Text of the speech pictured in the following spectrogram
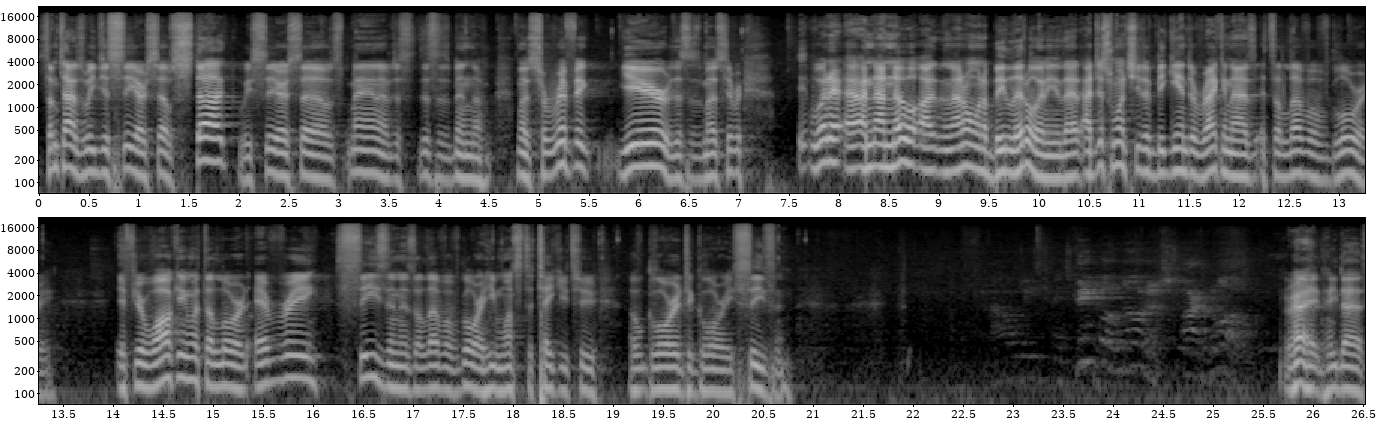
Sometimes we just see ourselves stuck. We see ourselves, man, I've just this has been the most horrific year. This is the most horrific. What, and I know, I, and I don't want to belittle any of that. I just want you to begin to recognize it's a level of glory. If you're walking with the Lord, every season is a level of glory. He wants to take you to a glory to glory season. Right, he does.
